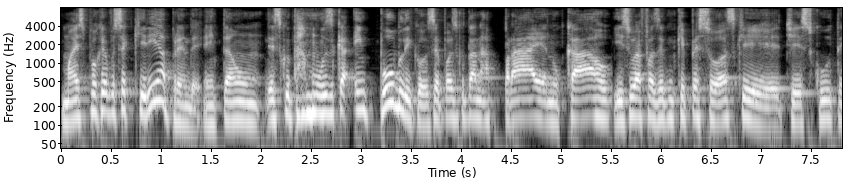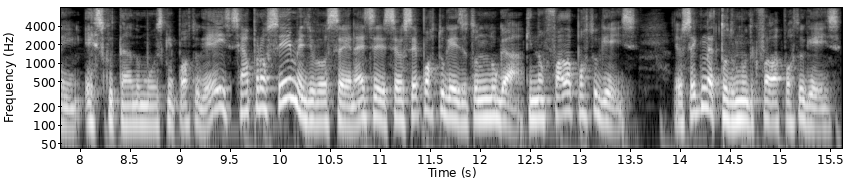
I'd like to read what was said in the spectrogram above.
mas porque você queria aprender. Então, escutar música em público, você pode escutar na praia, no carro, isso vai fazer com que pessoas que te escutem escutando música em português se aproximem de você, né? Se, se eu sei português, eu estou num lugar que não fala português eu sei que não é todo mundo que fala português.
